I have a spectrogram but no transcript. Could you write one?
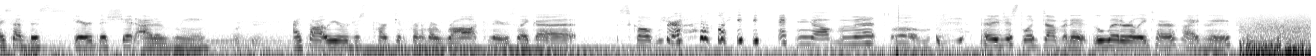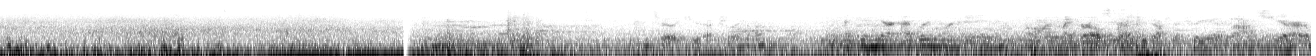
I said this scared the shit out of me. What did? I thought we were just parked in front of a rock. There's like a sculpture of a lady hanging off of it. Oh, And I just looked up and it literally terrified me. It's really cute actually, huh? I came here every morning on my girls' trip to Joshua Tree last year,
